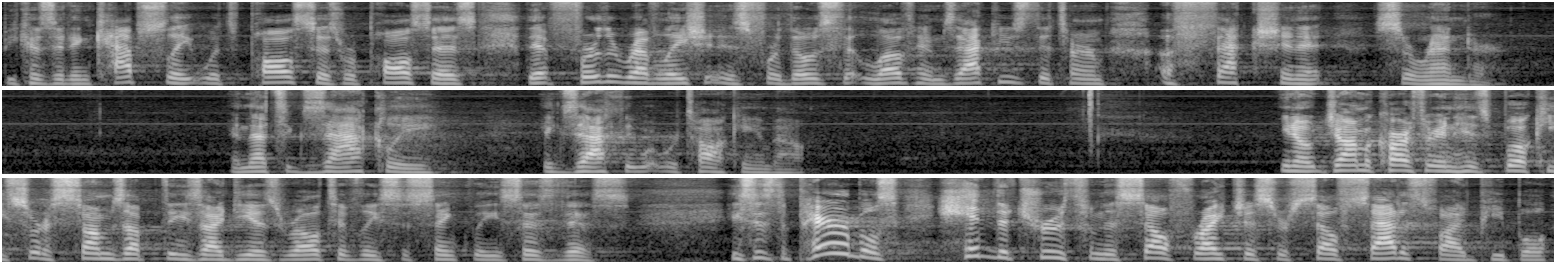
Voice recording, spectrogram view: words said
because it encapsulates what Paul says, where Paul says that further revelation is for those that love him. Zach used the term affectionate surrender. And that's exactly, exactly what we're talking about. You know, John MacArthur in his book, he sort of sums up these ideas relatively succinctly. He says this He says, The parables hid the truth from the self righteous or self satisfied people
